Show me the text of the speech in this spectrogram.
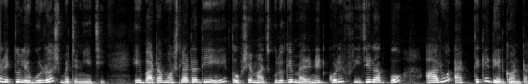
আর একটু লেবুর রস বেটে নিয়েছি। এই বাটা মশলাটা দিয়ে তপসে মাছগুলোকে ম্যারিনেট করে ফ্রিজে রাখব আরও এক থেকে দেড় ঘণ্টা।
